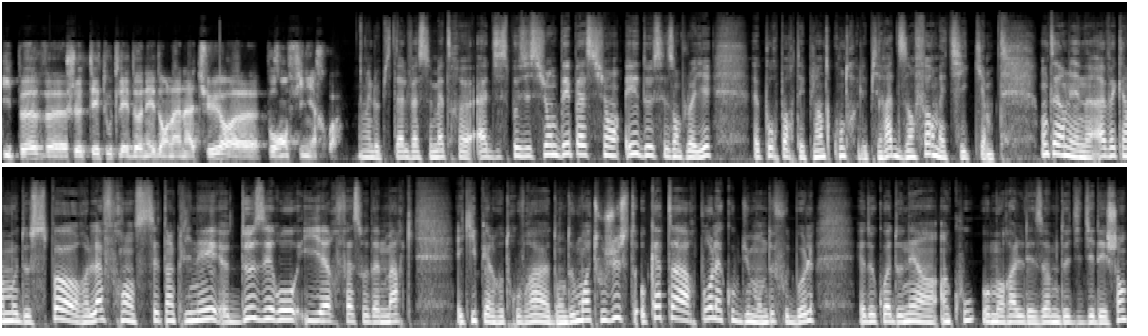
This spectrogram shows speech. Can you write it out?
ils peuvent euh, jeter toutes les données dans la nature euh, pour en finir quoi. L'hôpital va se mettre à disposition des patients et de ses employés pour porter plainte contre les pirates informatiques. On termine avec un mot de sport. La France s'est inclinée 2-0 hier face au Danemark, équipe qu'elle retrouvera dans deux mois tout juste au Qatar pour la Coupe du Monde de football. Et de quoi donner un, coup au moral des hommes de Didier Deschamps,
